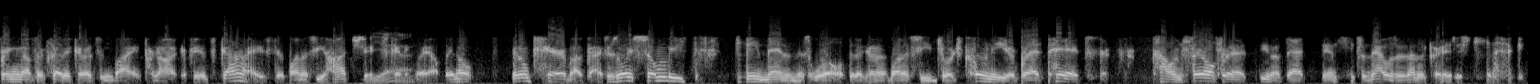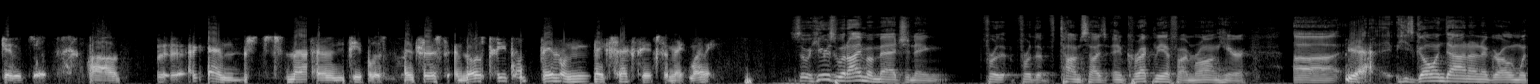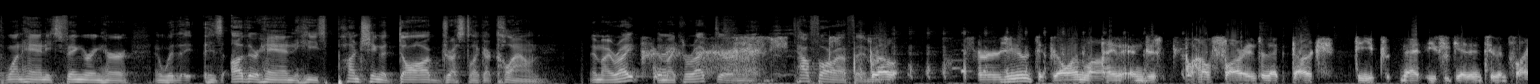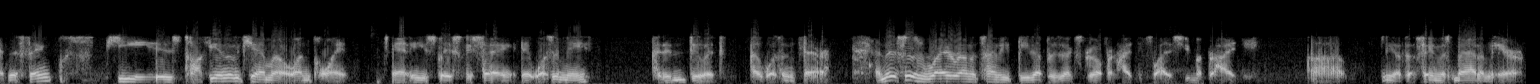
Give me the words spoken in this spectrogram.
bringing out their credit cards, and buying pornography. It's guys that want to see hot chicks Yeah. getting railed. They don't. They don't care about guys. There's only so many gay men in this world that are going to want to see George Clooney or Brad Pitt or Colin Farrell for that, you know, that instance. And that was another crazy story I could get into. Uh, but again, there's just not that many people interest, and those people, they don't make sex tapes to make money. So here's what I'm imagining for for the Tom size, and correct me if I'm wrong here. Uh, Yeah. he's going down on a girl, and with one hand he's fingering her, and with his other hand he's punching a dog dressed like a clown. Am I right? Am I correct? Or am I, how far off am I? Bro, for you to go online and just go how far into that dark, deep net you could get into and find this thing, he is talking into the camera at one point, and he's basically saying, It wasn't me. I didn't do it. I wasn't there. And this is right around the time he beat up his ex girlfriend, Heidi Fleiss. You remember Heidi? Uh, you know, the famous madam here.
